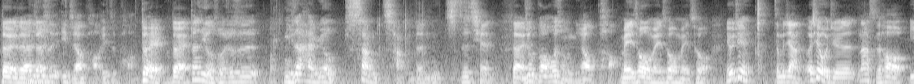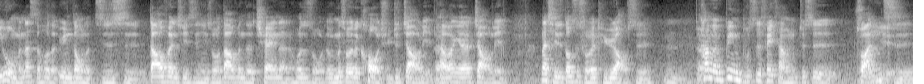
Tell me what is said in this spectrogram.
对对，但就是一直要跑，一直跑。对对。但是有时候就是你在还没有上场的之前，对，你就不知道为什么你要跑。没错没错没错，有点怎么讲？而且我觉得那时候以我们那时候的运动的知识，大部分其实你说大部分的 trainer 或者所谓我们所谓的 coach 就教练，台湾应该叫教练。那其实都是所谓体育老师，嗯，他们并不是非常就是专职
